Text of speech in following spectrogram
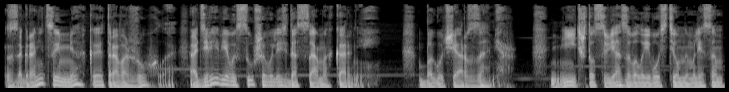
За границей мягкая трава жухла, а деревья высушивались до самых корней. Богучар замер. Нить, что связывала его с темным лесом,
